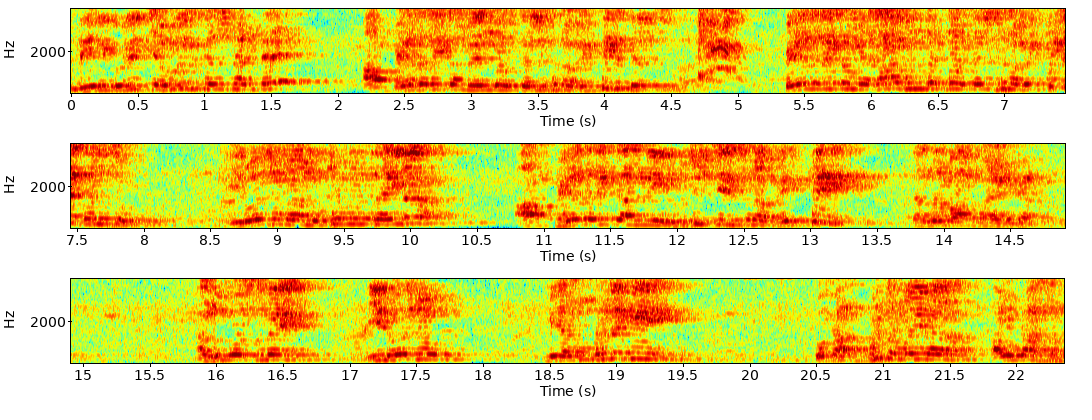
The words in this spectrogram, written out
దీని గురించి ఎవరికి తెలుసు అంటే ఆ పేదరికం ఏందో తెలిసిన వ్యక్తికి తెలుసు. పేదరికం ఎలా ఉంటుందో తెలిసిన వ్యక్తికి తెలుసు. ఈరోజు మన ముఖ్యమంత్రి అయినా ఆ పేదరికాన్ని రుచి చేసిన వ్యక్తి చంద్రబాబు నాయుడు గారు. అందుకోసమే ఈరోజు మీ అందరికీ ఒక అద్భుతమైన అవకాశం.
